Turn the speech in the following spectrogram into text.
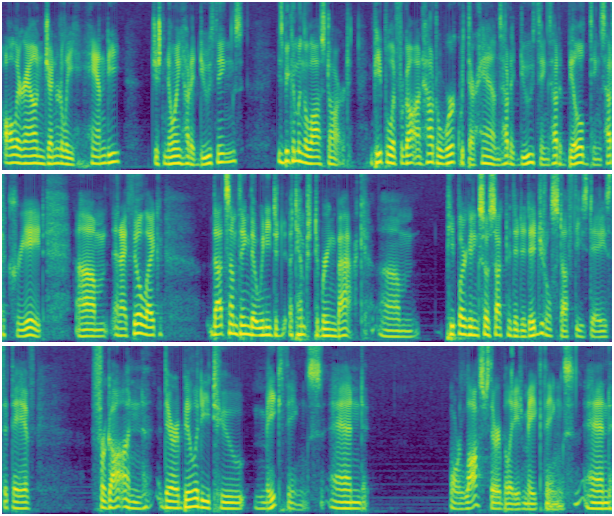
all around generally handy, just knowing how to do things, is becoming a lost art. And people have forgotten how to work with their hands, how to do things, how to build things, how to create. Um, and I feel like that's something that we need to attempt to bring back. Um, people are getting so sucked into the digital stuff these days that they have forgotten their ability to make things and or lost their ability to make things and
